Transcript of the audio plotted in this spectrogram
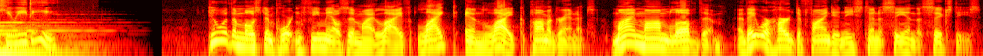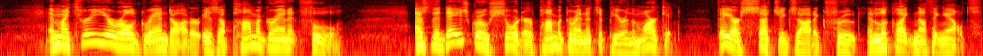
KQED. Two of the most important females in my life liked and like pomegranates. My mom loved them, and they were hard to find in East Tennessee in the 60s. And my three year old granddaughter is a pomegranate fool. As the days grow shorter, pomegranates appear in the market. They are such exotic fruit and look like nothing else.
